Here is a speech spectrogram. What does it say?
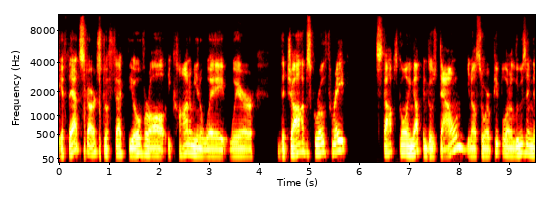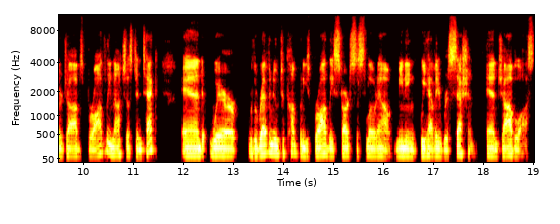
If that starts to affect the overall economy in a way where the jobs growth rate stops going up and goes down you know so where people are losing their jobs broadly not just in tech and where the revenue to companies broadly starts to slow down meaning we have a recession and job loss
